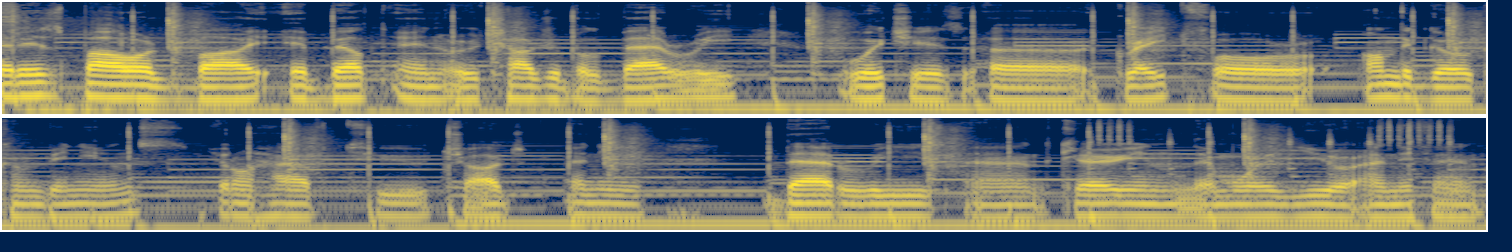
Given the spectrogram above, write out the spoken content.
It is powered by a built-in rechargeable battery which is uh, great for on-the-go convenience you don't have to charge any batteries and carrying them with you or anything.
